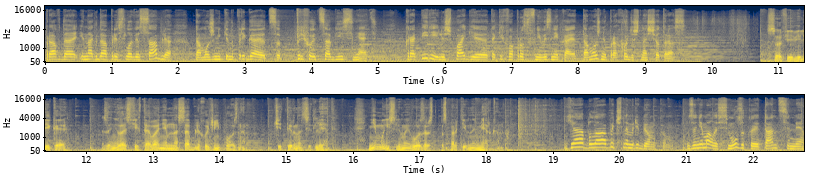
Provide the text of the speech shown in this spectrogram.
Правда, иногда при слове «сабля» таможенники напрягаются, приходится объяснять. К рапире или шпаге таких вопросов не возникает. Таможню проходишь на счет раз. Софья Великая занялась фехтованием на саблях очень поздно. 14 лет. Немыслимый возраст по спортивным меркам. Я была обычным ребенком. Занималась музыкой, танцами.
